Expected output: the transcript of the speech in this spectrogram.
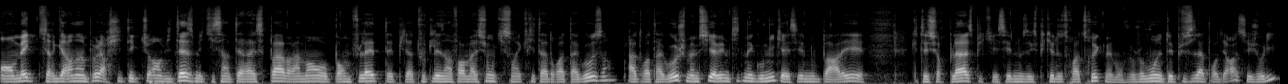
en mec qui regarde un peu l'architecture en vitesse, mais qui s'intéresse pas vraiment aux pamphlets et puis à toutes les informations qui sont écrites à droite à gauche, à droite à gauche, même s'il y avait une petite Megumi qui a essayé de nous parler, qui était sur place, puis qui a essayé de nous expliquer deux trois trucs, mais bon, je vous on était plus là pour dire ah c'est joli,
